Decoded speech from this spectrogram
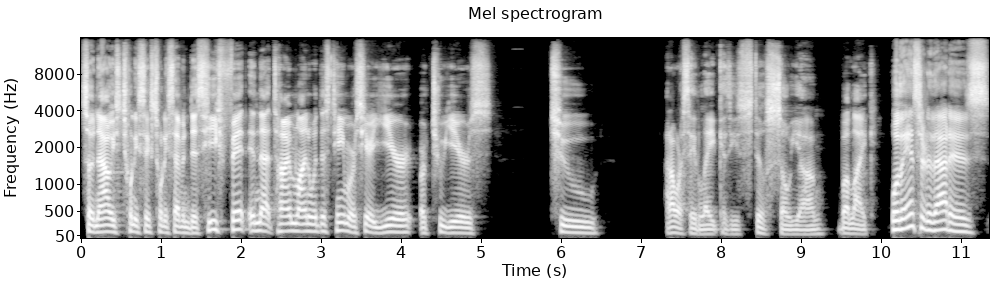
So now he's 26, 27. Does he fit in that timeline with this team, or is he a year or two years too? I don't want to say late because he's still so young, but like, Well, the answer to that is:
